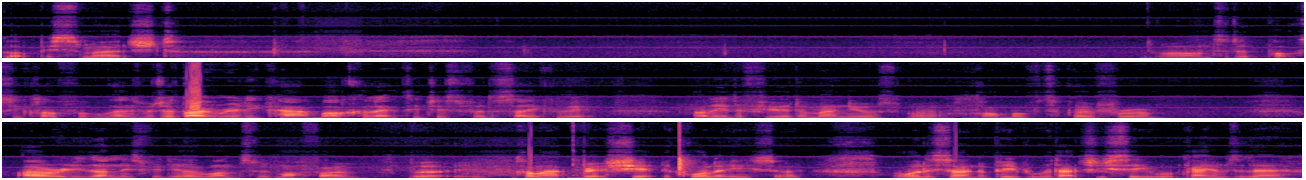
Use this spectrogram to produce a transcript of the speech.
Got besmirched. Right, onto the Poxy Club football games, which I don't really count, but I collected just for the sake of it. I need a few of the manuals, but I can't bother to go through them. I already done this video once with my phone, but it come out bit shit the quality, so I wanted something that people could actually see what games are there.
